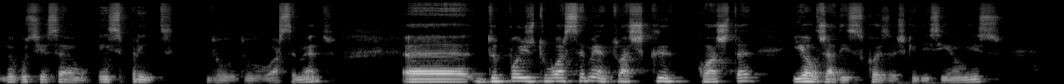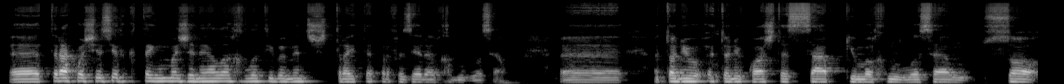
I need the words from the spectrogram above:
negociação em sprint do, do orçamento. Uh, depois do orçamento, acho que Costa, e ele já disse coisas que diziam isso, uh, terá consciência de que tem uma janela relativamente estreita para fazer a remodelação. Uh, António, António Costa sabe que uma remodelação só.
